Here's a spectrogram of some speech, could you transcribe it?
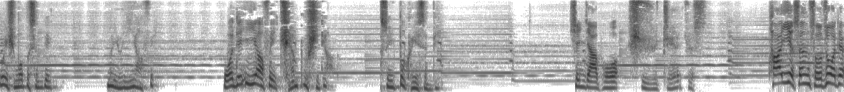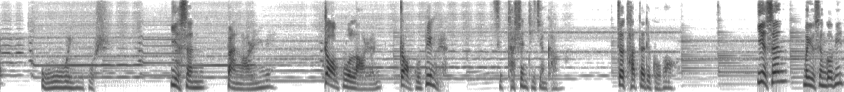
为什么不生病？没有医药费，我的医药费全部失掉了，所以不可以生病。新加坡许哲居士，他一生所做的无微不至，一生办老人院，照顾老人，照顾病人，所以他身体健康，这他得的果报，一生没有生过病。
